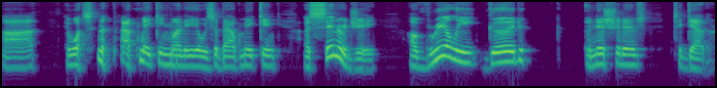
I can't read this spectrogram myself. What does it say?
Uh, it wasn't about making money, it was about making a synergy of really good initiatives together.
